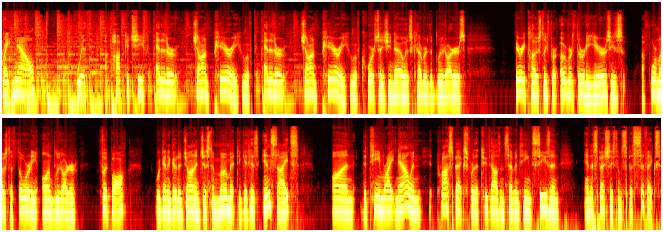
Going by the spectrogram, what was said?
right now with Apopka chief editor John Perry, who of editor John Perry, who, of course, as you know, has covered the Blue Darters very closely for over 30 years. He's a foremost authority on Blue Darter football. We're going to go to John in just a moment to get his insights on the team right now and prospects for the 2017 season, and especially some specifics.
